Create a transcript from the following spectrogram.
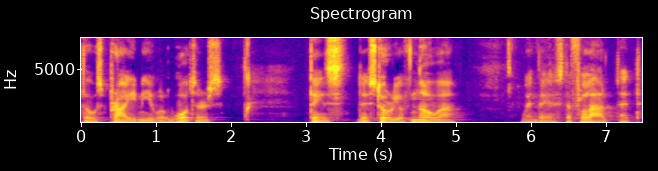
those primeval waters. There's the story of Noah, when there's the flood that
